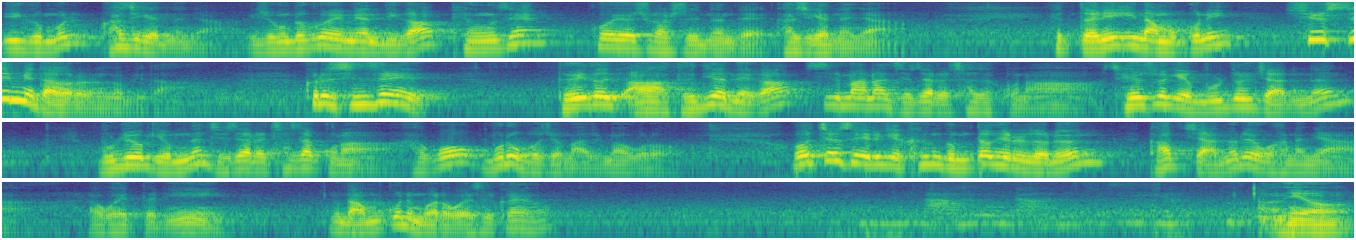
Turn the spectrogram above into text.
이 금을 가지겠느냐? 이 정도 금이면 네가 평생 호여식할 수 있는데 가지겠느냐? 했더니 이 나무꾼이 싫습니다. 그러는 겁니다. 그래서 신선이 드디어, 아, 드디어 내가 쓸만한 제자를 찾았구나. 새 속에 물들지 않는 물욕이 없는 제자를 찾았구나 하고 물어보죠, 마지막으로. 어째서 이렇게 큰 금덩이를 너는 갖지 않으려고 하느냐 라고 했더니 나무꾼이 뭐라고 했을까요? 나무, 나무 주세요. 아니요.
